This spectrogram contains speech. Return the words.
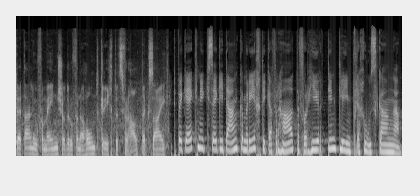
Der hat eigentlich auf einen Menschen oder auf einen Hund gerichtetes Verhalten gezeigt. Die Begegnung sei dank dem richtigen Verhalten von Hirtin glimpflich ausgegangen.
